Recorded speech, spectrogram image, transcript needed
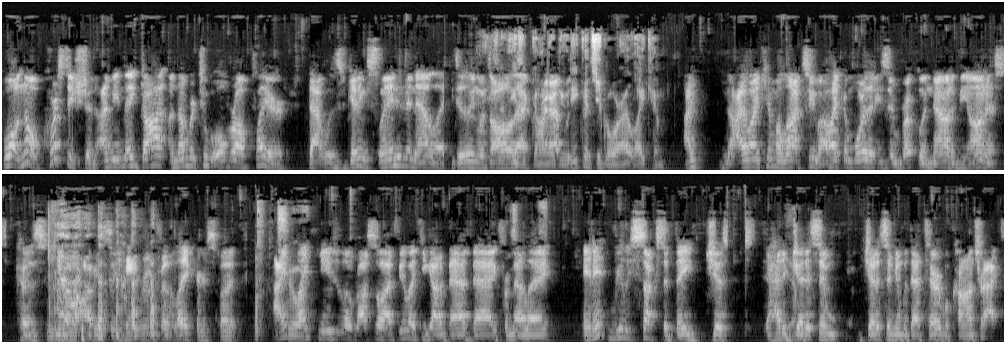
Well, no, of course they should. I mean, they got a number two overall player that was getting slanted in LA, dealing with he's all a, that crap. Dude. He can score. I like him. I I like him a lot too. I like him more that he's in Brooklyn now, to be honest, because you know obviously he ain't rooting for the Lakers, but I sure. like D'Angelo Russell. I feel like he got a bad bag from LA, and it really sucks that they just had to yeah. jettison jettison him with that terrible contract.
